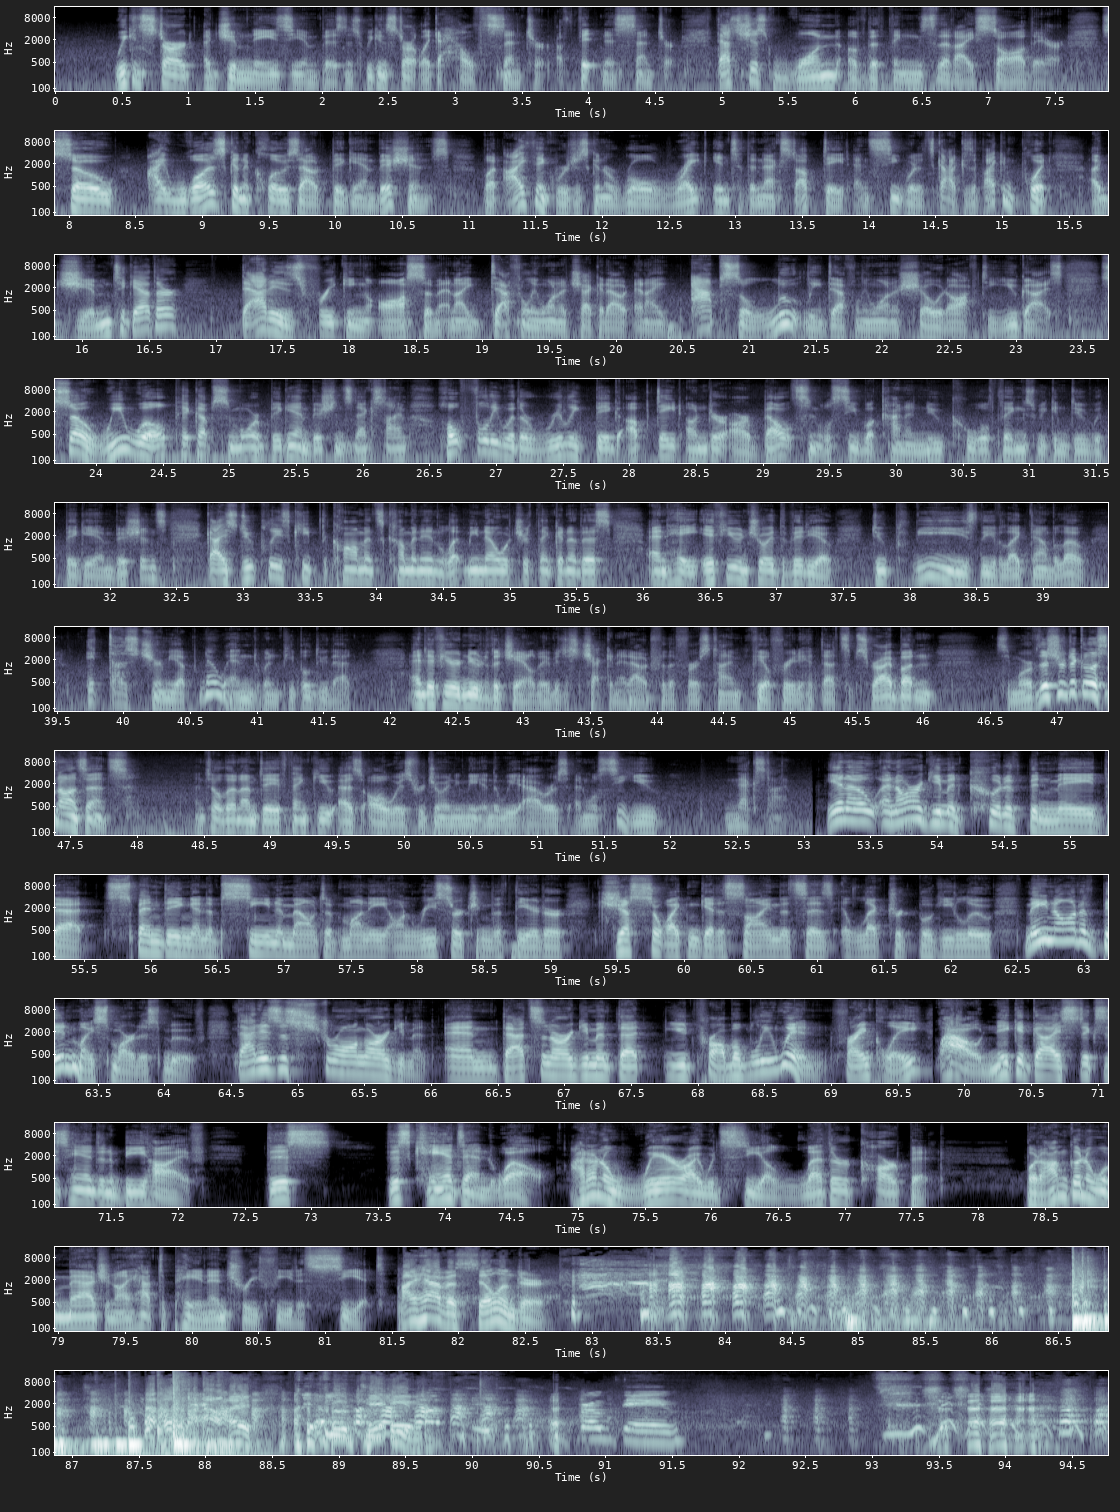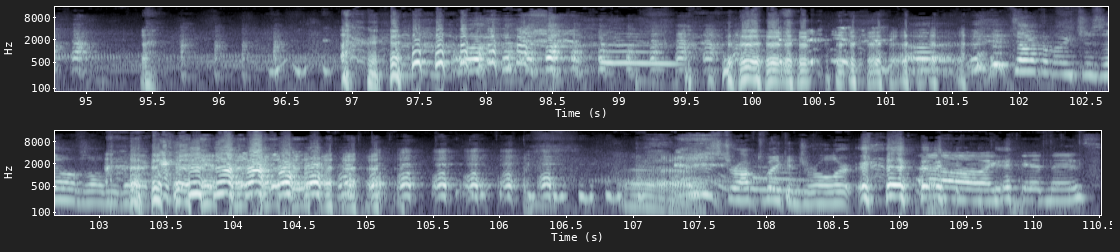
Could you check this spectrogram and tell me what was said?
we can start a gymnasium business. We can start like a health center, a fitness center. That's just one of the things that I saw there. So I was going to close out big ambitions, but I think we're just going to roll right into the next update and see what it's got. Because if I can put a gym together, that is freaking awesome and i definitely want to check it out and i absolutely definitely want to show it off to you guys. So we will pick up some more big ambitions next time hopefully with a really big update under our belts and we'll see what kind of new cool things we can do with big ambitions. Guys do please keep the comments coming in let me know what you're thinking of this and hey if you enjoyed the video do please leave a like down below. It does cheer me up no end when people do that. And if you're new to the channel maybe just checking it out for the first time feel free to hit that subscribe button see more of this ridiculous nonsense. Until then, I'm Dave. Thank you, as always, for joining me in the wee hours, and we'll see you next time. You know, an argument could have been made that spending an obscene amount of money on researching the theater just so I can get a sign that says Electric Boogaloo may not have been my smartest move. That is a strong argument, and that's an argument that you'd probably win, frankly. Wow, naked guy sticks his hand in a beehive. This this can't end well. I don't know where I would see a leather carpet, but I'm going to imagine I had to pay an entry fee to see it. I have a cylinder. I, I broke Dave. broke uh, talk amongst yourselves. I'll be back. I just dropped my controller. oh my goodness.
